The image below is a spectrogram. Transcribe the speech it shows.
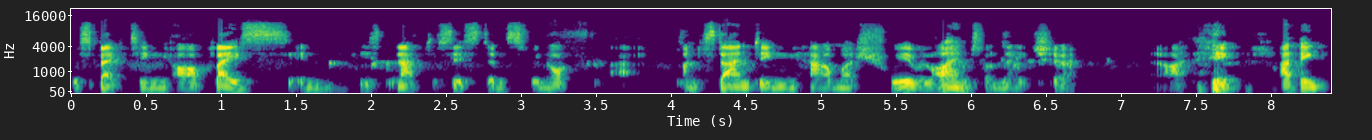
respecting our place in these natural systems. We're not uh, understanding how much we're reliant on nature. I think I think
